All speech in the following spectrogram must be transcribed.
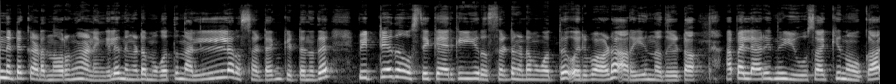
എന്നിട്ട് കിടന്നുറങ്ങുകയാണെങ്കിൽ നിങ്ങളുടെ മുഖത്ത് നല്ല റിസൾട്ടായിരിക്കും കിട്ടുന്നത്. പിറ്റേ ദിവസത്തേക്കായിരിക്കും ഈ റിസൾട്ട് നിങ്ങളുടെ മുഖത്ത് ഒരുപാട് അറിയുന്നത് കേട്ടോ. അപ്പോൾ എല്ലാവരും ഇന്ന് ആക്കി നോക്കുക.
